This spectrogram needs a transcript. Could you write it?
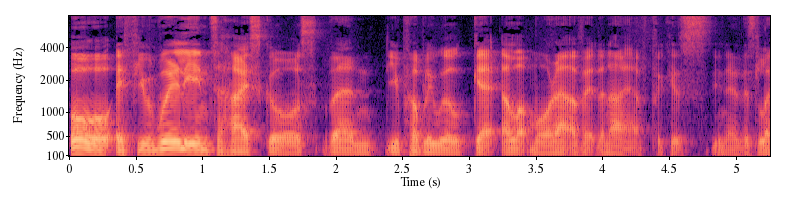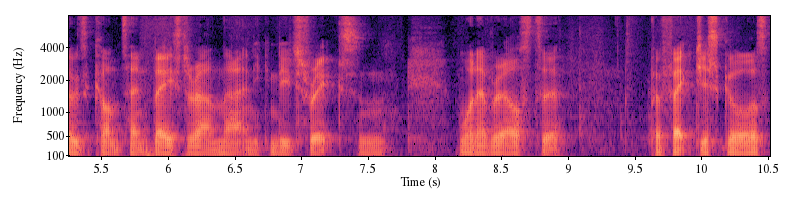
Or if you're really into high scores, then you probably will get a lot more out of it than I have because you know there's loads of content based around that, and you can do tricks and whatever else to perfect your scores.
